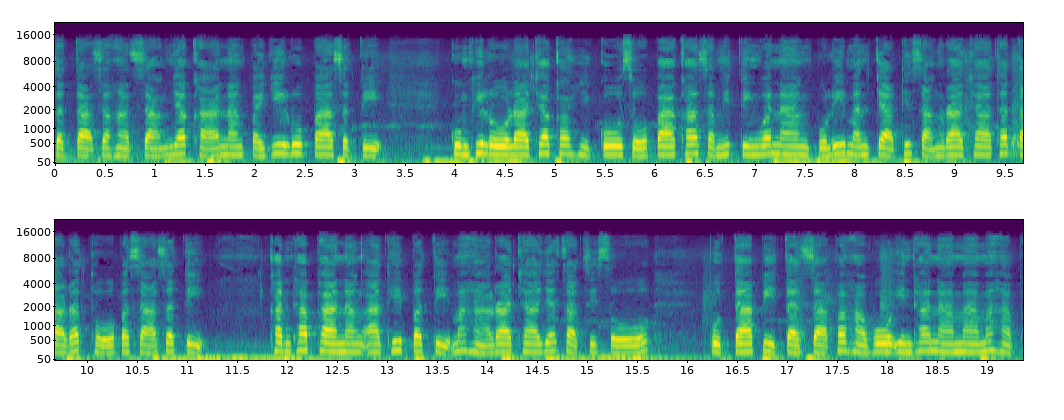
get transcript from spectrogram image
สตตะสหัสสังยขานางไปยี่รูปาสติ กุมพิโลราชคหิโกโสปาคาสมิติงวานางปุริมันจัดที่สังราชาทัตตารัตโถปสาสติ คันทัพพานังอาทิปติมหาราชายสัตสิโส ปุตตาปิตัสสะพหาโวอินทานามามหาพ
